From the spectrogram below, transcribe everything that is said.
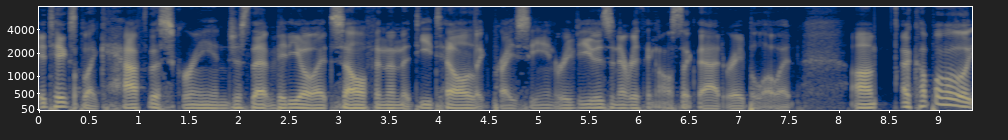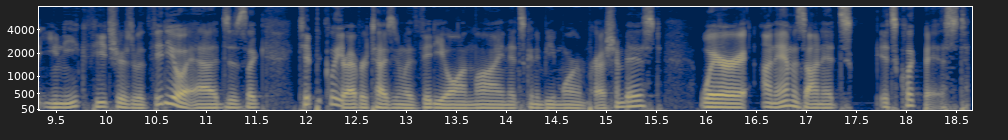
it takes up like half the screen just that video itself and then the detail like pricing reviews and everything else like that right below it. Um, a couple unique features with video ads is like typically you're advertising with video online it's going to be more impression based where on amazon it's it's click based.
